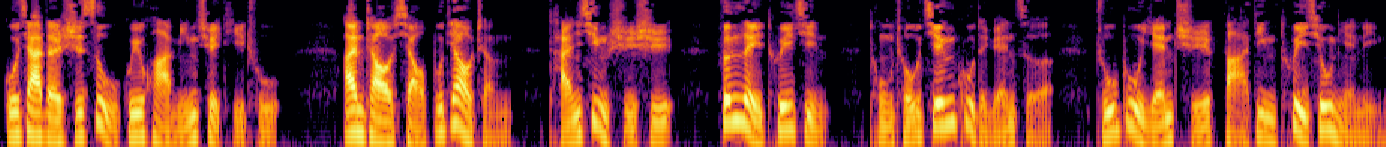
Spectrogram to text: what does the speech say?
国家的“十四五”规划明确提出，按照小步调整、弹性实施、分类推进。统筹兼顾的原则，逐步延迟法定退休年龄，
